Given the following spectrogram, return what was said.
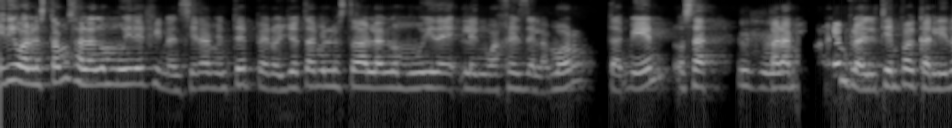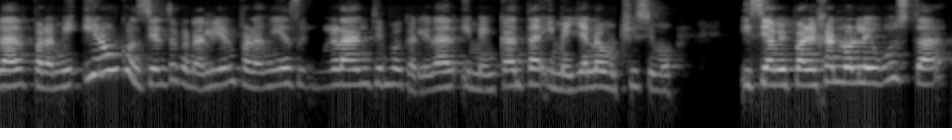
y digo, lo estamos hablando muy de financieramente, pero yo también lo estoy hablando muy de lenguajes del amor también, o sea, para mí, por ejemplo, el tiempo de calidad, para mí, ir a un concierto con alguien, para mí es gran tiempo de calidad y me encanta y me llena muchísimo. Y si a mi pareja no le gusta,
